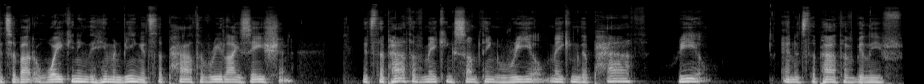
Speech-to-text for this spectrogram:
It's about awakening the human being. It's the path of realization. It's the path of making something real, making the path real. And it's the path of belief.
